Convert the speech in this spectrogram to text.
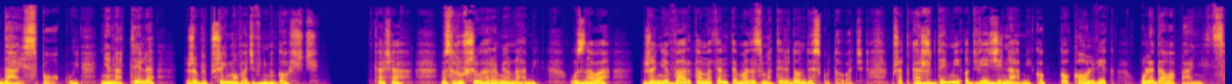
Daj spokój, nie na tyle, żeby przyjmować w nim gości. Kasia wzruszyła ramionami. Uznała, że nie warto na ten temat z Matyldą dyskutować. Przed każdymi odwiedzinami kogokolwiek ulegała panice.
